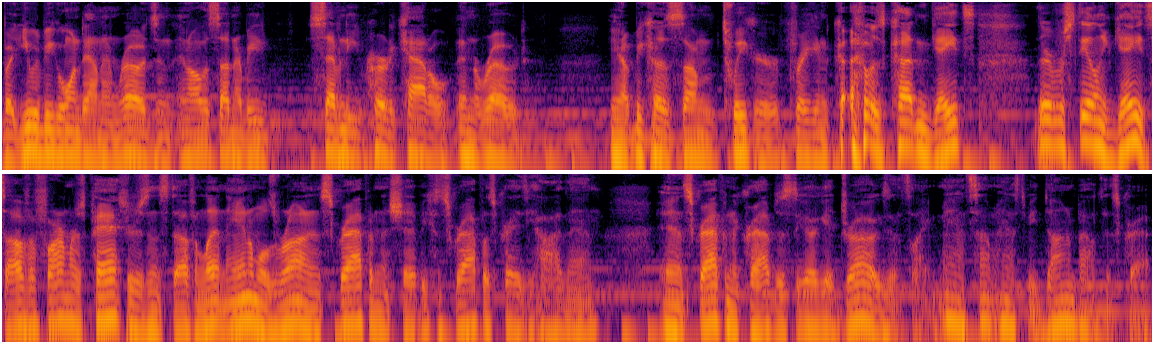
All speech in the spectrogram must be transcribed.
But you would be going down them roads, and, and all of a sudden there'd be 70 herd of cattle in the road you know, because some tweaker freaking was cutting gates. They were stealing gates off of farmers' pastures and stuff and letting animals run and scrapping the shit because scrap was crazy high then. And scrapping the crap just to go get drugs. And it's like, man, something has to be done about this crap.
